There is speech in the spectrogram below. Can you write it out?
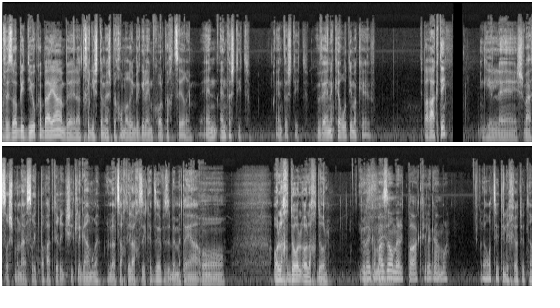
וזו בדיוק הבעיה בלהתחיל להשתמש בחומרים בגילאים כל כך צעירים. אין, אין תשתית. אין תשתית. ואין היכרות עם הכאב. התפרקתי. גיל אה, 17-18 התפרקתי רגשית לגמרי. אני לא הצלחתי להחזיק את זה, וזה באמת היה או, או לחדול או לחדול. רגע, מה זה אומר התפרקתי לגמרי? לא רציתי לחיות יותר.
